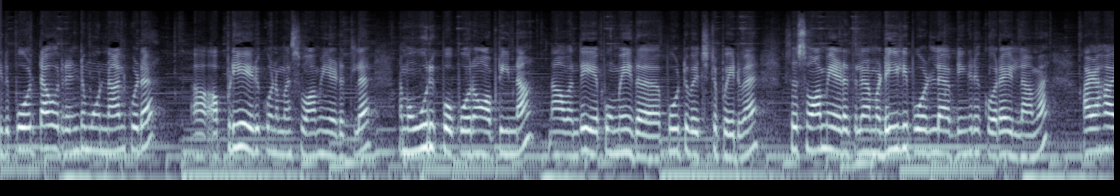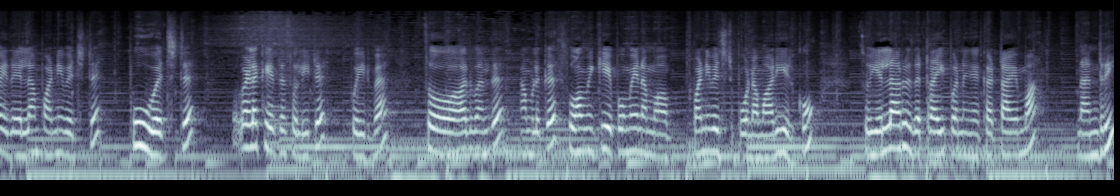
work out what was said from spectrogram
இது போட்டால் ஒரு ரெண்டு மூணு நாள் கூட அப்படியே இருக்கும் நம்ம சுவாமி இடத்துல. நம்ம ஊருக்கு போக போகிறோம் அப்படின்னா நான் வந்து எப்போவுமே இதை போட்டு வச்சுட்டு போயிடுவேன். ஸோ சுவாமி இடத்துல நம்ம டெய்லி போடல அப்படிங்கிற குறை இல்லாமல் அழகாக இதெல்லாம் பண்ணி வச்சுட்டு பூ வச்சுட்டு விளக்கேற்ற சொல்லிட்டு போயிடுவேன். ஸோ அது வந்து நம்மளுக்கு சுவாமிக்கு எப்போவுமே நம்ம பண்ணி வச்சுட்டு போன மாதிரி இருக்கும். ஸோ எல்லாரும் இதை ட்ரை பண்ணுங்கள் கட்டாயமாக நன்றி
